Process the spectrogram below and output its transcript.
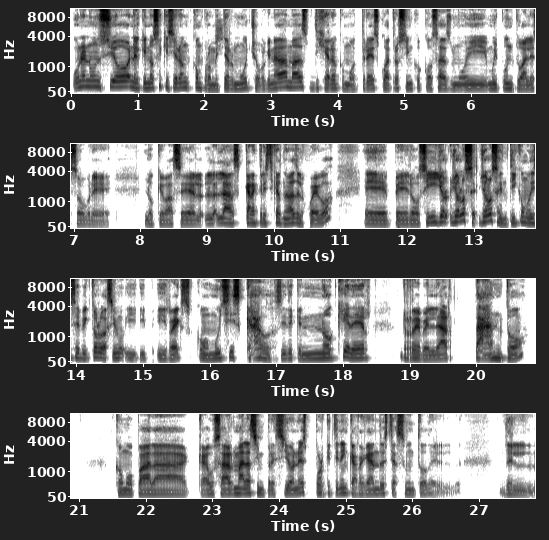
un anuncio en el que no se quisieron comprometer mucho, porque nada más dijeron como tres, cuatro, cinco cosas muy, muy puntuales sobre lo que va a ser, la- las características nuevas del juego. Eh, pero sí, yo, yo, lo, yo lo sentí, como dice Víctor y, y- y Rex, como muy ciscados, así de que no querer revelar tanto como para causar malas impresiones, porque tienen cargando este asunto del, del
